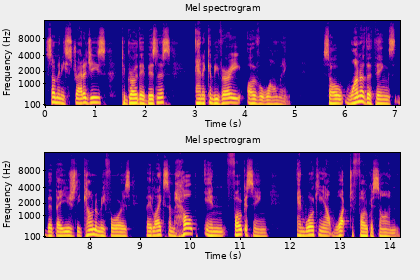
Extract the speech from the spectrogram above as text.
so many strategies to grow their business, and it can be very overwhelming. So one of the things that they usually come to me for is they like some help in focusing and working out what to focus on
